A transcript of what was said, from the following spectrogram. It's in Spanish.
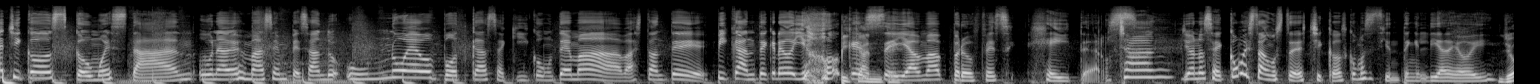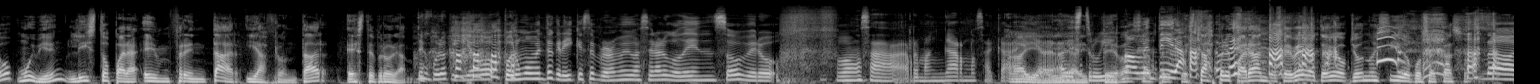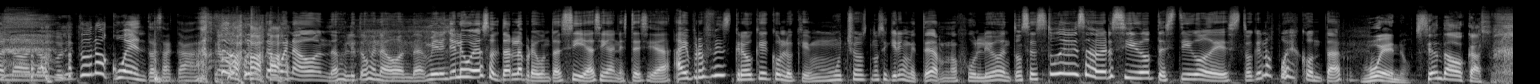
Hola chicos, ¿cómo están? Una vez más empezando un nuevo podcast aquí con un tema bastante picante, creo yo, que se llama Profes Haters. Chan. Yo no sé, ¿cómo están ustedes chicos? ¿Cómo se sienten el día de hoy? Yo, muy bien, listo para enfrentar y afrontar este programa. Te juro que yo por un momento creí que este programa iba a ser algo denso, pero uf, vamos a remangarnos acá y a, a te destruir. No, a- mentira. Te estás preparando, te veo, te veo. Yo no he sido, por si acaso. No, no, no, Juli, tú no cuentas acá. No, Julito es buena onda, Julito es buena onda. Miren, yo les voy a soltar la pregunta así, así anestesia. Hay profes, creo que con lo que muchos no se quieren meter, ¿no, Julio? Entonces, tú debes haber sido testigo de esto. ¿Qué nos puedes contar? Bueno, se han dado caso.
